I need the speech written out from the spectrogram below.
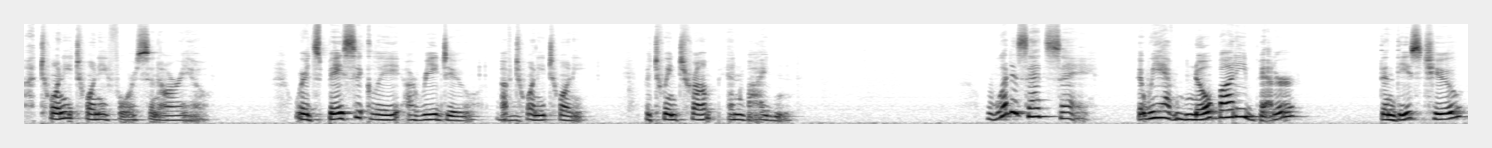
a 2024 scenario where it's basically a redo mm-hmm. of 2020 between Trump and Biden, what does that say? That we have nobody better than these two?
